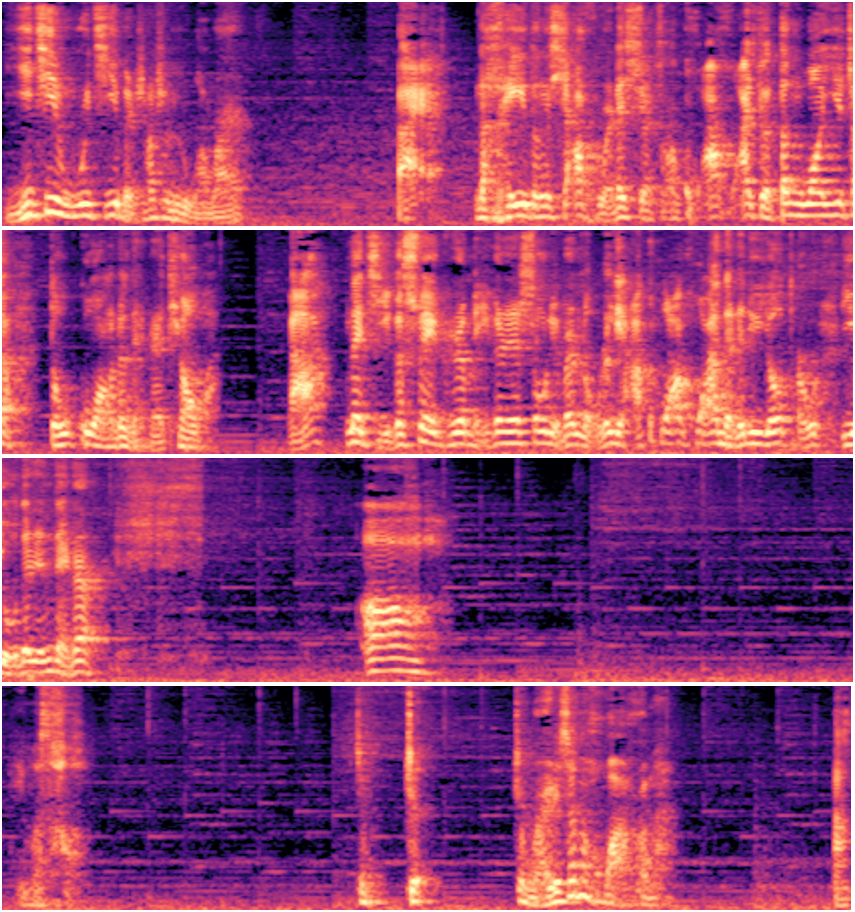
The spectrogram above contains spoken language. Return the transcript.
一进屋基本上是裸玩，哎，那黑灯瞎火的小夸夸小灯光一照，都光着在这跳啊，啊，那几个帅哥每个人手里边搂着俩，夸夸在那就摇头，有的人在这儿，啊，哎呦我操！这，这这玩的这么花花吗？啊！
